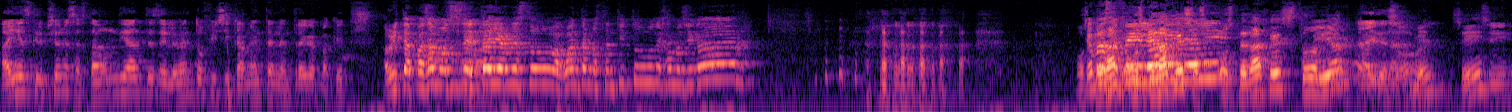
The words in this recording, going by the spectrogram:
hay inscripciones hasta un día antes del evento físicamente en la entrega de paquetes. Ahorita pasamos ese detalle, Ernesto. Aguántanos tantito, déjanos llegar. Hospedajes, Dale, hospedajes todavía. Hay de ¿sí? Sí.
